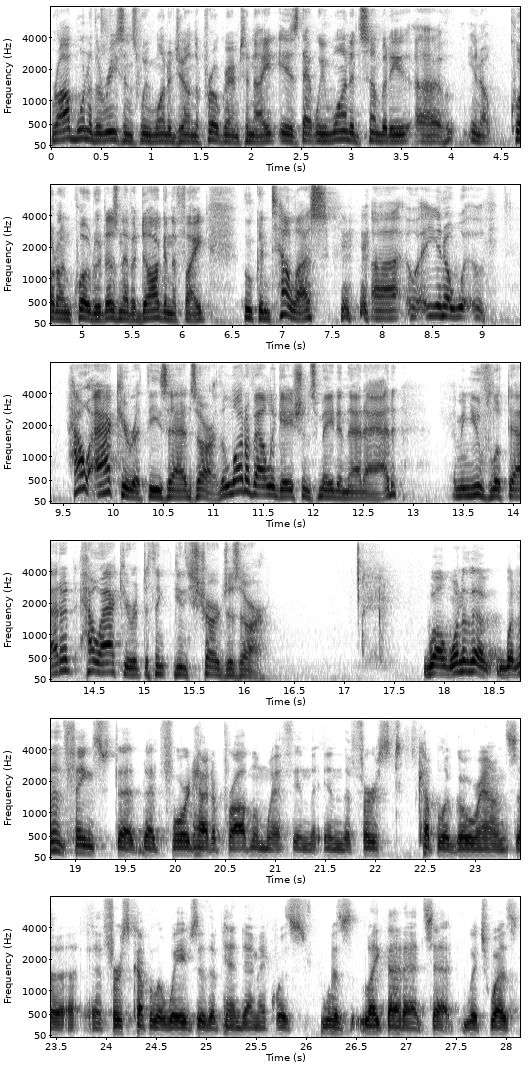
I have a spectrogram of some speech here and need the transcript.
Rob, one of the reasons we wanted you on the program tonight is that we wanted somebody, uh, you know, quote unquote, who doesn't have a dog in the fight, who can tell us, uh, you know, how accurate these ads are. There are a lot of allegations made in that ad. I mean, you've looked at it. How accurate do you think these charges are? Well, one of the one of the things that, that Ford had a problem with in the in the first couple of go rounds, uh, uh first couple of waves of the pandemic was was like that ad said, which was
